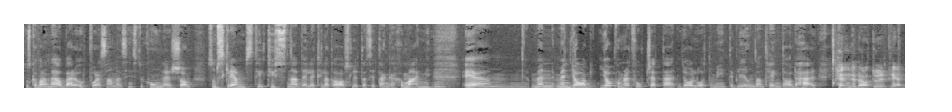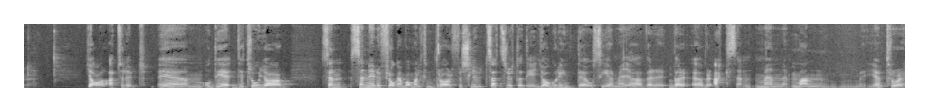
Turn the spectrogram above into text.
som ska vara med och bära upp våra samhällsinstitutioner som, som skräms till tystnad eller till att avsluta sitt engagemang. Mm. Eh, men men jag, jag kommer att fortsätta. Jag låter mig inte bli undanträngd av det här. Händer det att du är rädd? Ja, absolut. Eh, och det, det tror jag Sen, sen är det frågan vad man liksom drar för slutsatser utav det. Jag går inte och ser mig över, över, över axeln. Men man, jag tror,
